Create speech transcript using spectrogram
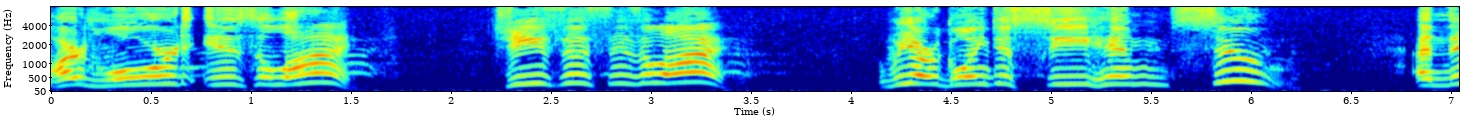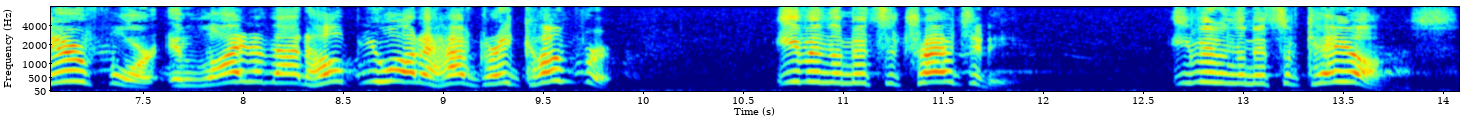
Our Lord is alive. Jesus is alive. We are going to see him soon. And therefore, in light of that hope, you ought to have great comfort, even in the midst of tragedy, even in the midst of chaos.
